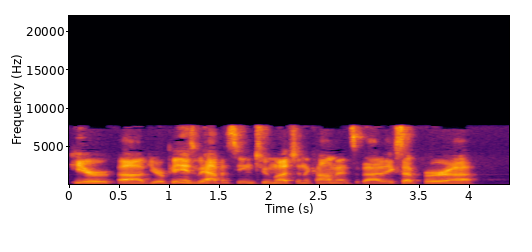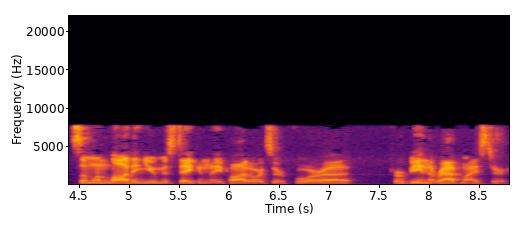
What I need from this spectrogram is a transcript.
hear uh, your opinions. We haven't seen too much in the comments about it, except for uh, someone lauding you mistakenly, Podhorzer, for uh, for being the rapmeister.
